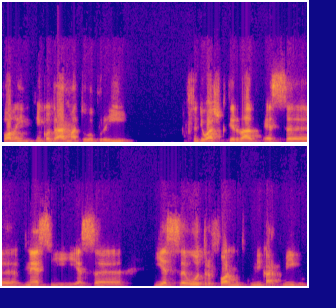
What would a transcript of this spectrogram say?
podem encontrar-me à toa por aí. Portanto, eu acho que ter dado essa benesse e essa, e essa outra forma de comunicar comigo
